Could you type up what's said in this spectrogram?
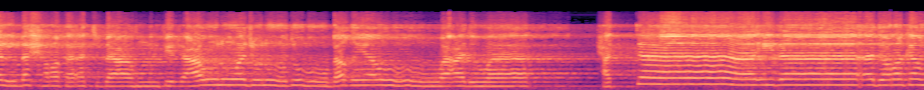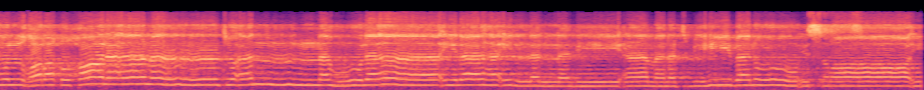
البحر فأتبعهم فرعون وجنوده بغيا وعدوا. حتى إذا أدركه الغرق قال آمنت أنه لا إله إلا الذي آمنت به بنو إسرائيل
